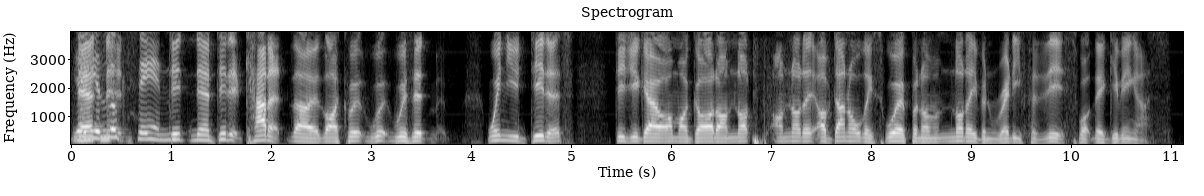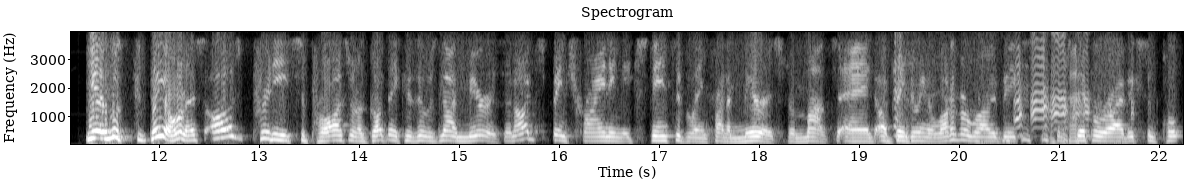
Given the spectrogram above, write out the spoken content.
Yeah, Now- you now, look thin. Did, now, did it cut it though? Like, w- w- was it when you did it? Did you go, "Oh my God, I'm not, I'm not, I've done all this work, but I'm not even ready for this. What they're giving us." Yeah, look, to be honest, I was pretty surprised when I got there because there was no mirrors. And I'd been training extensively in front of mirrors for months. And I'd been doing a lot of aerobics, some step aerobics, some pull.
